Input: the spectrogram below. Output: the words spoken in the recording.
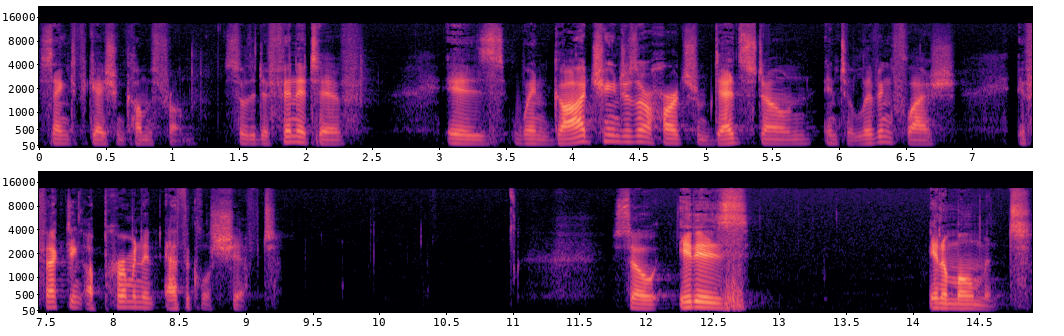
sanctification comes from. So the definitive is when God changes our hearts from dead stone into living flesh, effecting a permanent ethical shift. So it is in a moment.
